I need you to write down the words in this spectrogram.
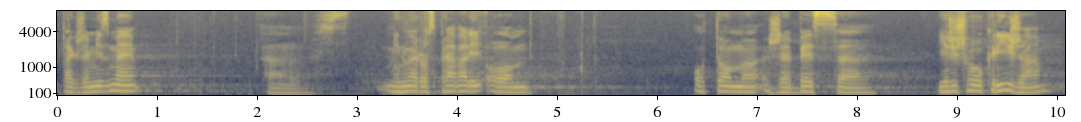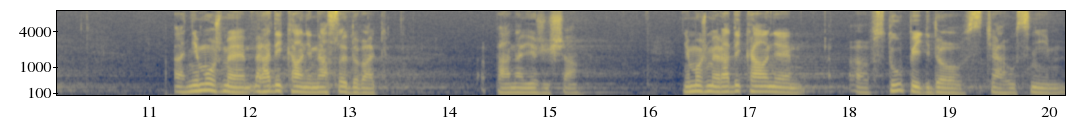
Takže my sme uh, minule rozprávali o, o tom, že bez uh, Ježišovho kríža uh, nemôžeme radikálne nasledovať pána Ježiša. Nemôžeme radikálne vstúpiť do vzťahu s ním.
